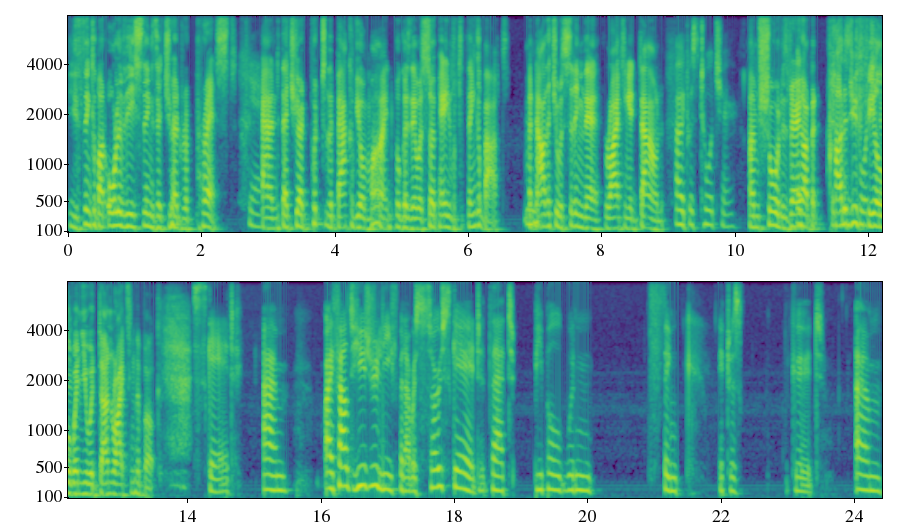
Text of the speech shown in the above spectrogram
you think about all of these things that you had repressed yeah. and that you had put to the back of your mind because they were so painful to think about. But Mm. now that you were sitting there writing it down, oh, it was torture. I'm sure it was very It- hard. But how did you feel when you were done writing the book? Scared. Um, I felt huge relief, but I was so scared that people wouldn't think it was good. Um,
